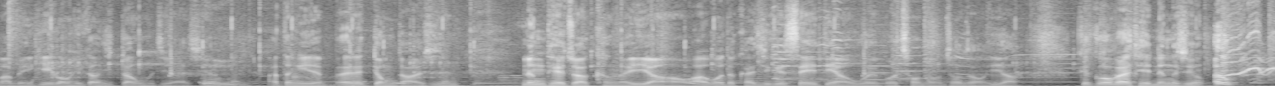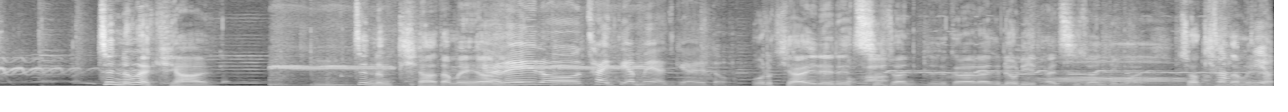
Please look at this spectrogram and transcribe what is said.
嘛袂记讲迄天是端午节还是。嗯。啊，登记迄个中昼的时阵，两摕出来放了以后吼，啊，我就开始去洗鼎，有诶无创创创创以后，结果我来摕两个时阵，哦，这两个徛。这能卡他们遐？徛咧迄落菜店的也是徛咧倒？我都徛喺那个瓷砖，就是刚才那个琉璃台瓷砖顶嘛，只要徛他们遐。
